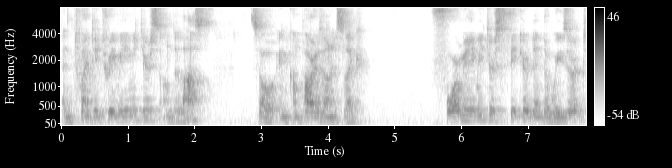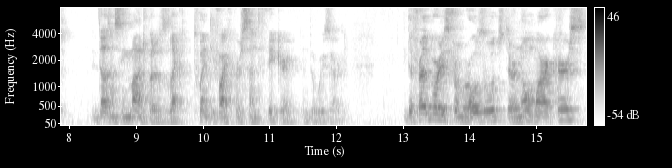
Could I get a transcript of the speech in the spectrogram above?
and 23 millimeters on the last. So in comparison, it's like 4 millimeters thicker than the Wizard. It doesn't seem much, but it's like 25% thicker than the Wizard. The fretboard is from rosewood, there are no markers,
